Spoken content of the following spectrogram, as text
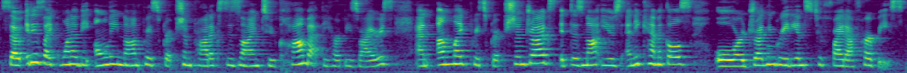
So it is like one of the only non-prescription products designed to combat the herpes virus. And unlike prescription drugs, it does not use any chemicals or drug ingredients to fight off herpes.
